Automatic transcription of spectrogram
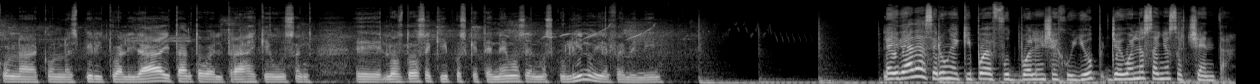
con la, con la espiritualidad y tanto el traje que usan eh, los dos equipos que tenemos, el masculino y el femenino. La idea de hacer un equipo de fútbol en Shehuyup llegó en los años 80,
